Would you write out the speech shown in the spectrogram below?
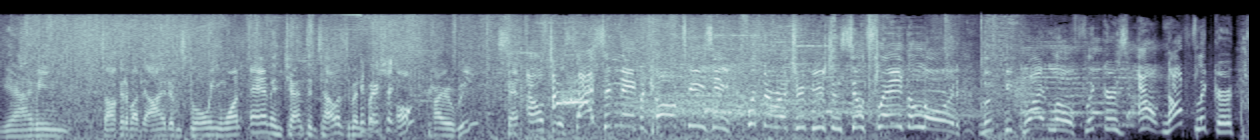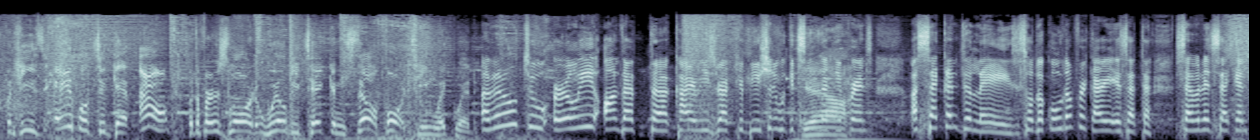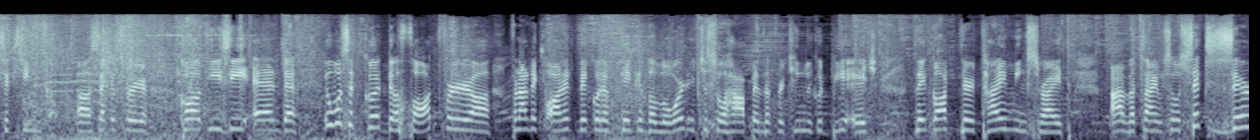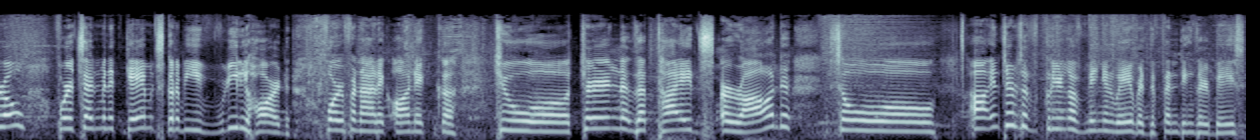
Yeah, I mean, Talking about the items, glowing one and enchanted talisman. But, Diversion. oh, Kyrie sent out to assassinate, but KarlTzy with the retribution still slay the Lord. Lutpi quite low, flickers out, not flicker, but he's able to get out. But the first Lord will be taken still for Team Liquid. A little too early on that uh, Kyrie's retribution. We could see Yeah. the difference. A second delay. So the cooldown for Kyrie is at uh, 7 seconds, 16 uh, seconds for KarlTzy. And uh, it was a good uh, thought for uh, Fnatic Onic. They could have taken the Lord. It just so happened that for Team Liquid PH, they got their timings right at the time. So 6-0 for a 10-minute game. It's going to be really hard for Fnatic Onic uh, to uh, turn the tides around. So uh, in terms of clearing of minion wave or defending their base,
